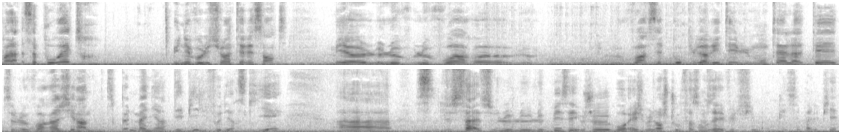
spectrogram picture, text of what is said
voilà, ça pourrait être une évolution intéressante, mais euh, le, voir. euh, voir cette popularité lui monter à la tête, le voir agir un petit peu de manière débile, il faut dire ce qui est. Euh, ça, le, le- baiser, je, bon, et je mélange tout, de toute façon, vous avez vu le film, ok, c'est pas les pieds.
